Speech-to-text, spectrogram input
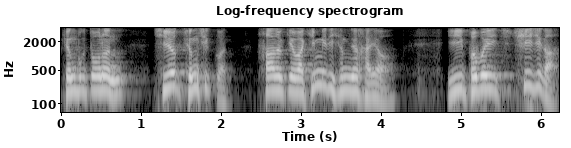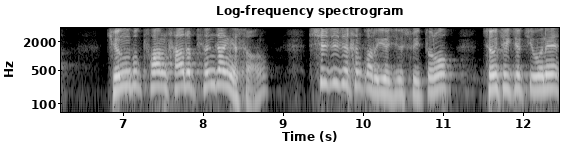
경북도는 지역 정치권, 산업계와 긴밀히 협력하여 이 법의 취지가 경북 포항 산업 현장에서 실질적 성과로 이어질 수 있도록 정책적 지원에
